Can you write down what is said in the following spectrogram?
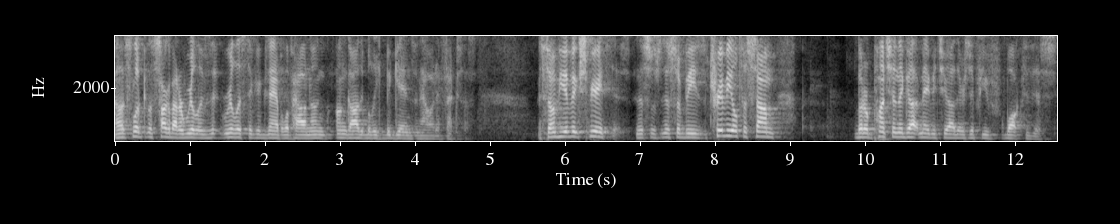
Now let's look. Let's talk about a realistic example of how an ungodly belief begins and how it affects us. And some of you have experienced this. And this was this would be trivial to some, but a punch in the gut maybe to others if you've walked through this.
